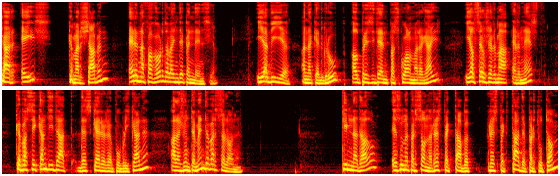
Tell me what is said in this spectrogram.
car ells, que marxaven, eren a favor de la independència. Hi havia en aquest grup el president Pasqual Maragall i el seu germà Ernest, que va ser candidat d'Esquerra Republicana a l'Ajuntament de Barcelona. Quim Nadal és una persona respectada, per tothom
